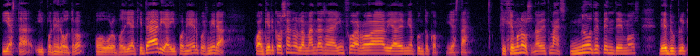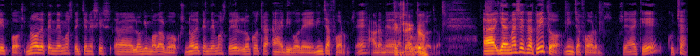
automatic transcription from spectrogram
y ya está, y poner otro. O lo podría quitar y ahí poner, pues mira, Cualquier cosa nos la mandas a info.viademia.com y ya está. Fijémonos, una vez más, no dependemos de Duplicate Post, no dependemos de Genesis eh, Login Model Box, no dependemos de, Loco ah, digo, de Ninja Forms, ¿eh? ahora me he adelantado con el otro. Ah, y además es gratuito Ninja Forms, o sea que, escucha,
